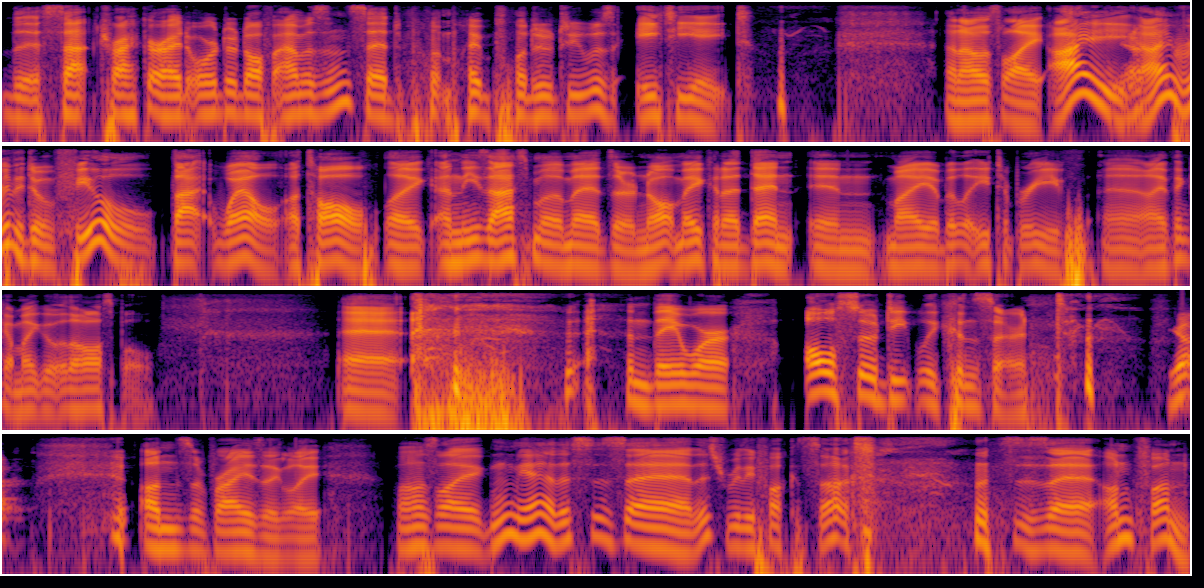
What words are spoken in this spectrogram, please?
the stat tracker I'd ordered off Amazon said my blood O2 was 88. And I was like, I Yeah. I really don't feel that well at all. Like, and these asthma meds are not making a dent in my ability to breathe. Uh, I think I might go to the hospital. Uh, and they were also deeply concerned, Yep. unsurprisingly. I was like, mm, yeah, this is uh, this really fucking sucks. this is uh, unfun.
